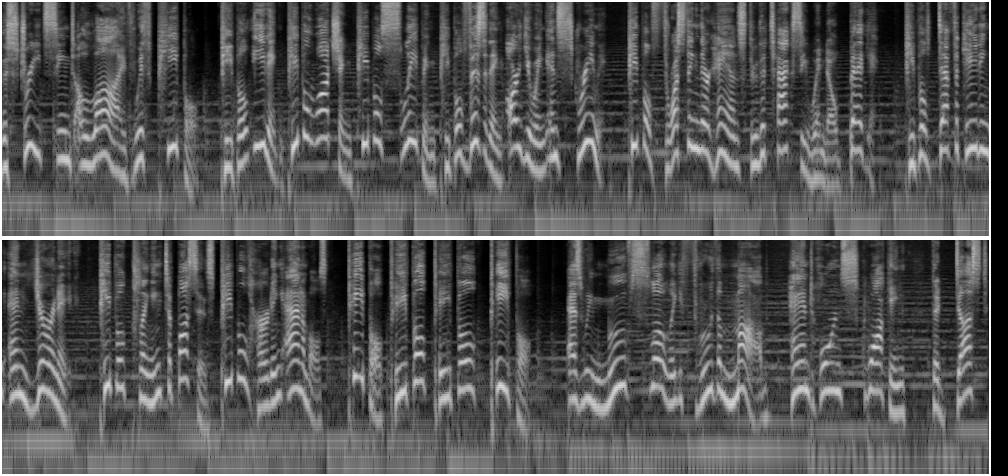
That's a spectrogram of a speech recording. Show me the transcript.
The streets seemed alive with people. People eating, people watching, people sleeping, people visiting, arguing, and screaming. People thrusting their hands through the taxi window, begging. People defecating and urinating. People clinging to buses. People hurting animals. People, people, people, people. As we moved slowly through the mob, hand horns squawking, the dust,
